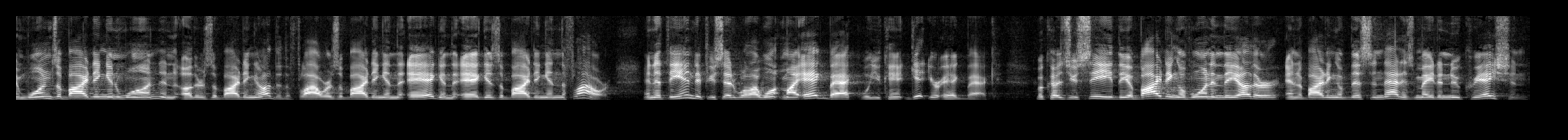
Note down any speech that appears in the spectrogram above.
and one's abiding in one, and others abiding in other. The flour is abiding in the egg, and the egg is abiding in the flour. And at the end, if you said, Well, I want my egg back, well, you can't get your egg back. Because you see, the abiding of one and the other and abiding of this and that has made a new creation.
